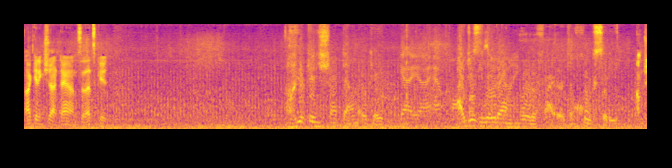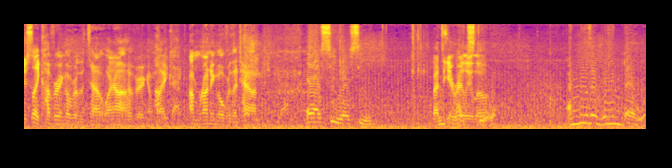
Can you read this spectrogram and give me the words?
Not getting shot down, so that's good. Oh, you're getting shot down? Okay. Yeah, yeah, I have. I just laid on Johnny. mortar fire, the whole city. I'm just like hovering over the town. Why not hovering? I'm I'll like. I'm running over the town. should keep. Oh, I see you, I see you. About to get really low. Another rando.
